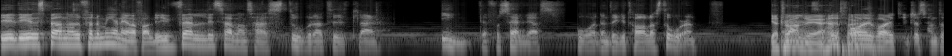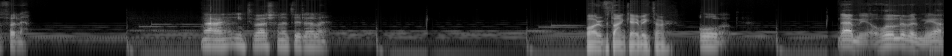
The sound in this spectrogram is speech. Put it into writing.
Det, det är ett spännande fenomen i alla fall. Det är ju väldigt sällan så här stora titlar inte får säljas på den digitala storen. Jag tror aldrig det har hänt Det har ju förut. varit intressant att följa. Nej, inte vad jag känner till heller. Vad har du för tankar Viktor? Och Nej men jag håller väl med.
